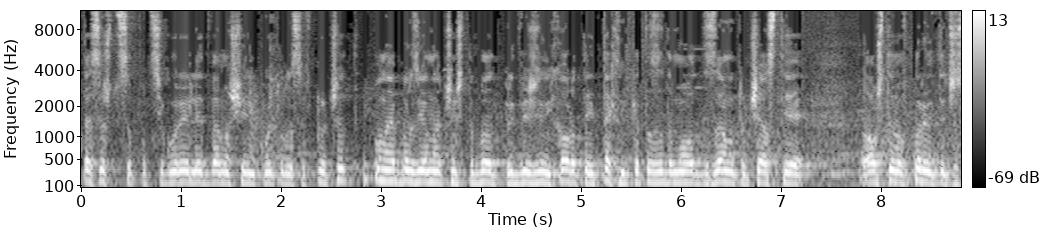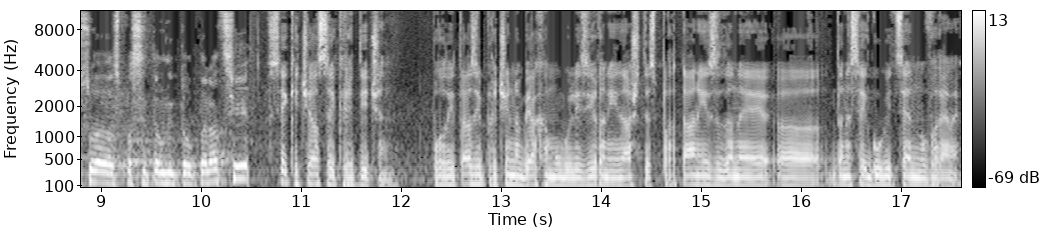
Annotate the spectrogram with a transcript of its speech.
Те също са подсигурили две машини, които да се включат. По най-бързия начин ще бъдат придвижени хората и техниката, за да могат да вземат участие още в първите часове в спасителните операции. Всеки час е критичен. Поради тази причина бяха мобилизирани и нашите спартани, за да не, да не се губи ценно време.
